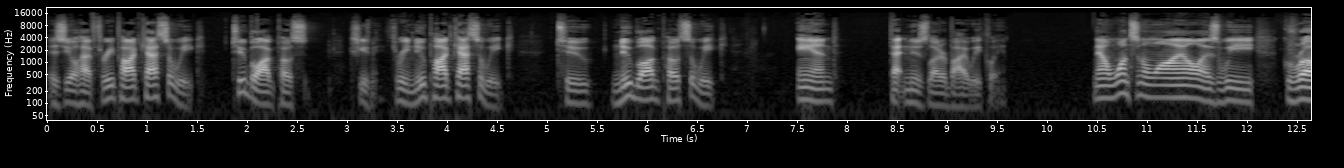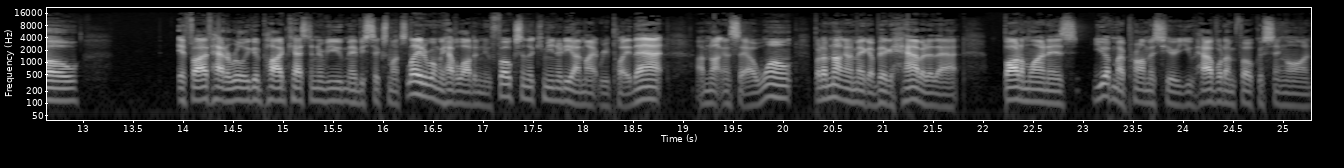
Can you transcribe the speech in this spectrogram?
is you'll have three podcasts a week, two blog posts, excuse me, three new podcasts a week, two new blog posts a week, and that newsletter bi weekly. Now, once in a while, as we grow, if I've had a really good podcast interview, maybe six months later when we have a lot of new folks in the community, I might replay that. I'm not going to say I won't, but I'm not going to make a big habit of that. Bottom line is, you have my promise here. You have what I'm focusing on.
